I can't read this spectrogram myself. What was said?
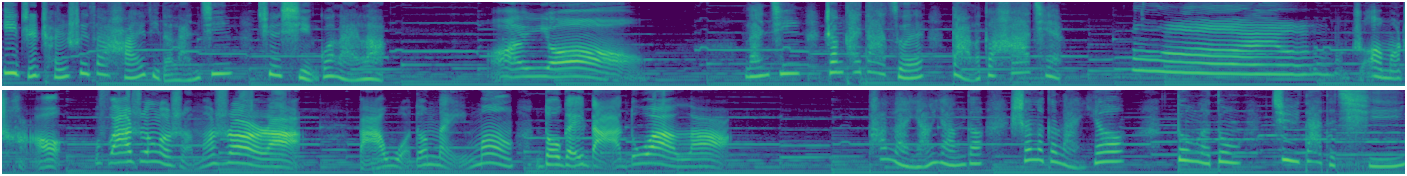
一直沉睡在海底的蓝鲸却醒过来了。哎呦！蓝鲸张开大嘴，打了个哈欠。哎呦，这么吵，发生了什么事儿啊？把我的美梦都给打断了。他懒洋洋的伸了个懒腰，动了动巨大的鳍。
